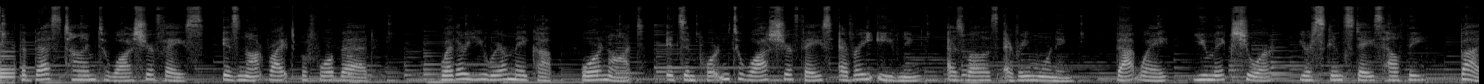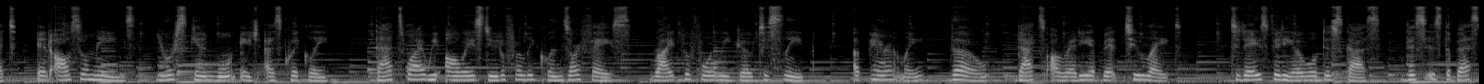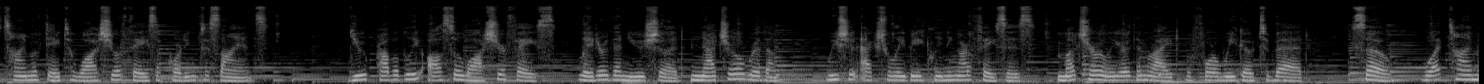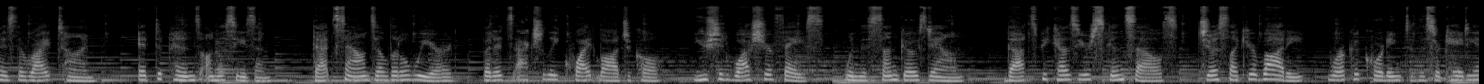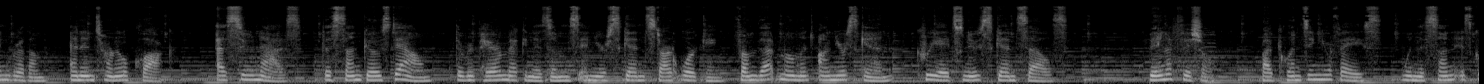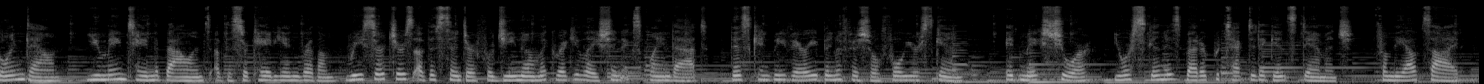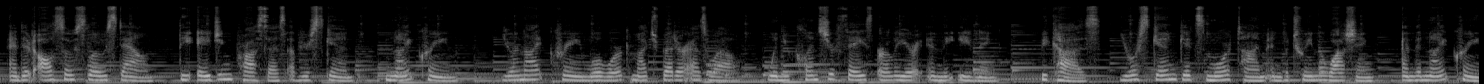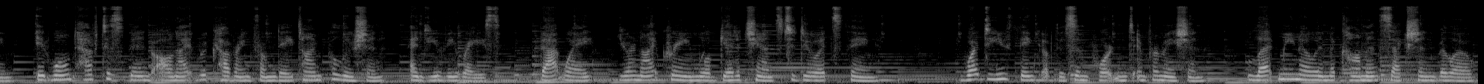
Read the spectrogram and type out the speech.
the best time to wash your face is not right before bed. Whether you wear makeup or not, it's important to wash your face every evening, as well as every morning. That way, you make sure your skin stays healthy, but it also means your skin won't age as quickly. That's why we always dutifully cleanse our face right before we go to sleep. Apparently, though, that's already a bit too late. Today's video will discuss, this is the best time of day to wash your face according to science. You probably also wash your face, later than you should. Natural rhythm. We should actually be cleaning our faces, much earlier than right before we go to bed. So, what time is the right time? It depends on the season. That sounds a little weird, but it's actually quite logical. You should wash your face when the sun goes down. That's because your skin cells, just like your body, work according to the circadian rhythm, an internal clock. As soon as the sun goes down, the repair mechanisms in your skin start working. From that moment on your skin, creates new skin cells. Beneficial. By cleansing your face, when the sun is going down, you maintain the balance of the circadian rhythm. Researchers of the Center for Genomic Regulation explain that, this can be very beneficial for your skin. It makes sure, your skin is better protected against damage, from the outside, and it also slows down, the aging process of your skin. Night cream. Your night cream will work much better as well, when you cleanse your face earlier in the evening. Because, your skin gets more time in between the washing, and the night cream, it won't have to spend all night recovering from daytime pollution, and UV rays. That way, your night cream will get a chance to do its thing. What do you think of this important information? Let me know in the comment section below.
